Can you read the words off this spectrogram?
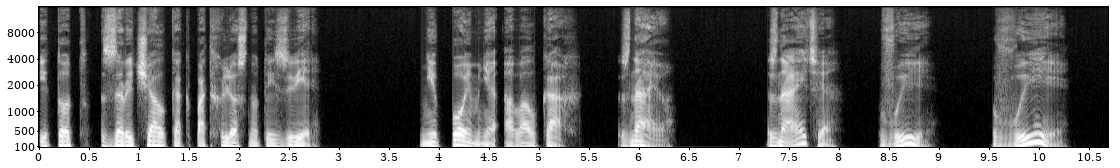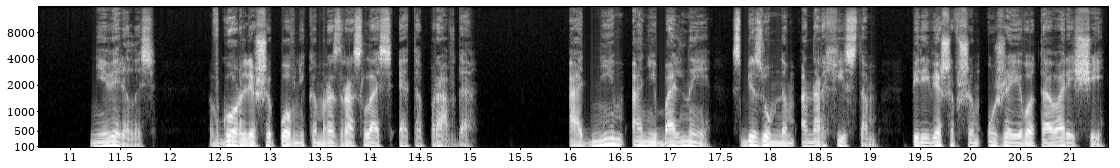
и тот зарычал, как подхлёстнутый зверь. Не пой мне о волках. Знаю. Знаете? Вы? Вы? Не верилось. В горле шиповником разрослась эта правда. Одним они больны с безумным анархистом, перевешавшим уже его товарищей,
